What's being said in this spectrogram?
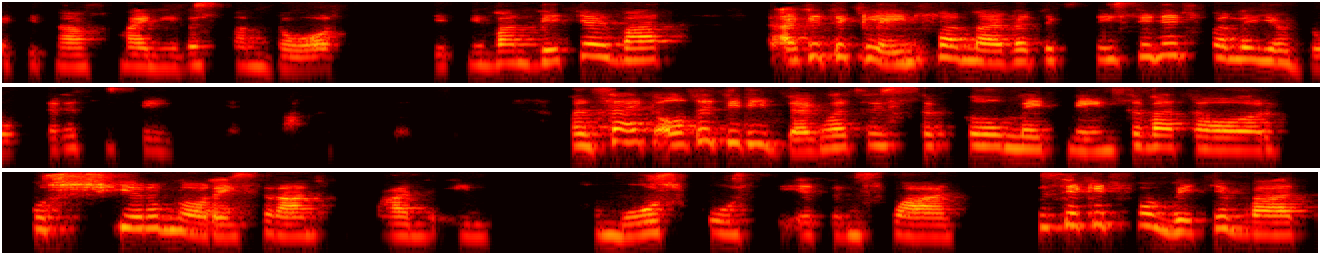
ek het nou vir my nuwe standaard het nie, want weet jy wat, ek het 'n kliënt van my wat ek sê net vir hulle jou dokter het gesê want sy het altyd hierdie ding wat sy sukkel met mense wat haar forceer om na restaurant te gaan en gemors kos te eet en swaan. Dis ek het vir weet jy wat,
